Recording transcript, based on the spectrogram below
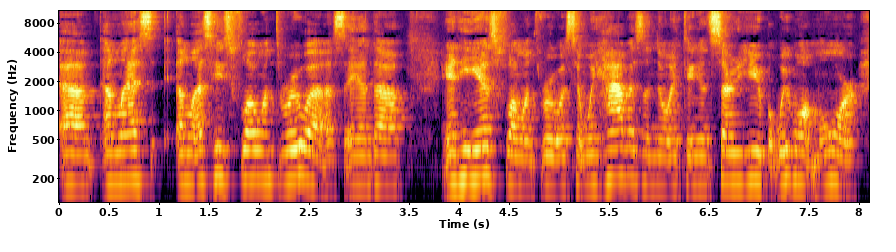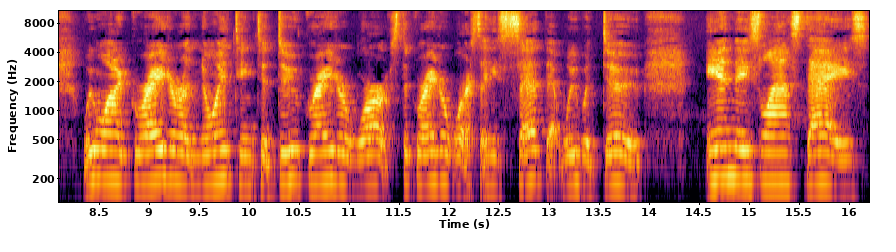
um, unless unless he's flowing through us and uh, and He is flowing through us, and we have His anointing, and so do you, but we want more. We want a greater anointing to do greater works, the greater works that He said that we would do in these last days.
